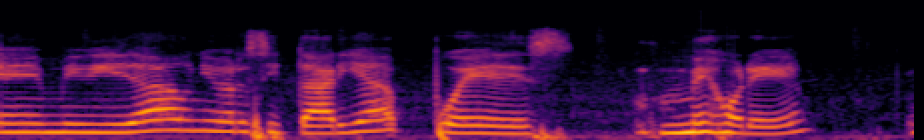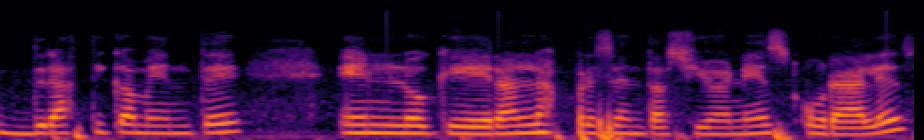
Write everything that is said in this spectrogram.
En mi vida universitaria pues mejoré drásticamente en lo que eran las presentaciones orales,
